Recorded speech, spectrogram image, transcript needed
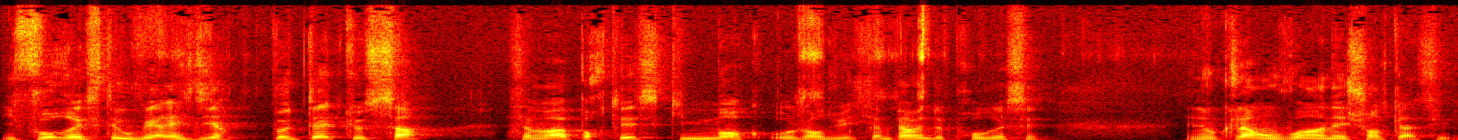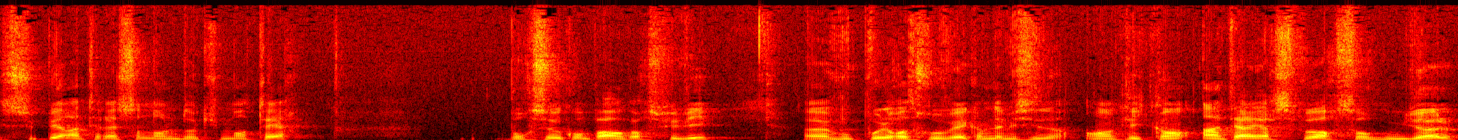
il faut rester ouvert et se dire peut-être que ça, ça m'a apporté ce qui me manque aujourd'hui, qui va me permettre de progresser. Et donc là, on voit un échange qui est super intéressant dans le documentaire. Pour ceux qui n'ont pas encore suivi, euh, vous pouvez le retrouver comme d'habitude en cliquant intérieur sport sur Google.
